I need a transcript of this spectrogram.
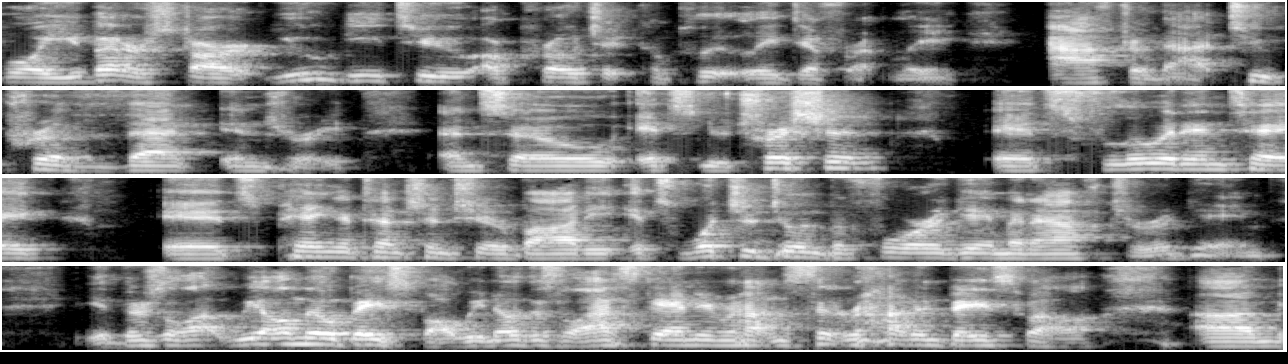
boy, you better start. You need to approach it completely differently after that to prevent injury. And so it's nutrition, it's fluid intake, it's paying attention to your body, it's what you're doing before a game and after a game. There's a lot. We all know baseball. We know there's a lot of standing around and sitting around in baseball, um,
